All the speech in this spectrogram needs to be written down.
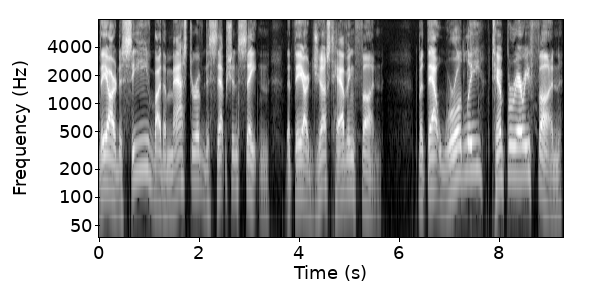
They are deceived by the master of deception, Satan, that they are just having fun. But that worldly, temporary fun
